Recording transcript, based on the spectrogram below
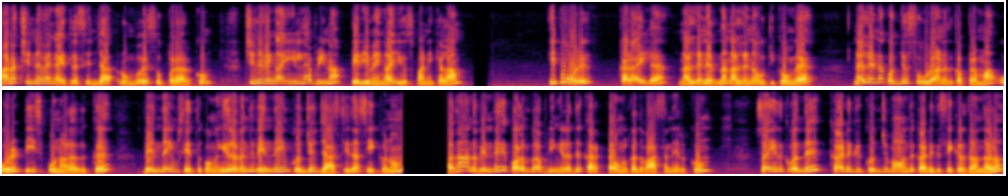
ஆனால் சின்ன வெங்காயத்தில் செஞ்சால் ரொம்பவே சூப்பராக இருக்கும். சின்ன வெங்காயம் இல்லை அப்படின்னா பெரிய வெங்காயம் யூஸ் பண்ணிக்கலாம். இப்போ ஒரு கடாயில் நல்லெண்ணெய் இருந்தால் நல்லெண்ணெய் ஊற்றிக்கோங்க நல்லெண்ணெய் கொஞ்சம் சூடானதுக்கப்புறமா ஒரு டீஸ்பூன் அளவுக்கு வெந்தயம் சேர்த்துக்கோங்க. இதில் வந்து வெந்தயம் கொஞ்சம் ஜாஸ்தி தான் சேர்க்கணும். அப்போ தான் அந்த வெந்தய குழம்பு அப்படிங்கிறது கரெக்டாக உங்களுக்கு அந்த வாசனை இருக்கும். ஸோ இதுக்கு வந்து கடுகு கொஞ்சமாக வந்து கடுகு சேர்க்குறதா இருந்தாலும்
